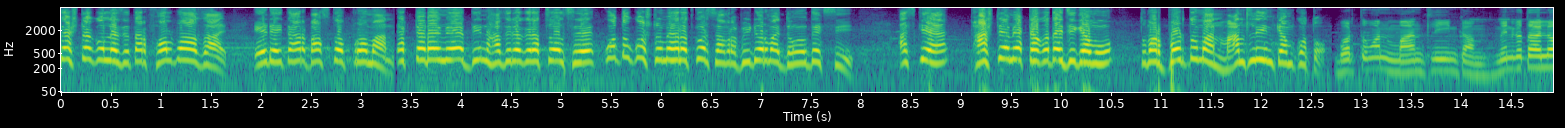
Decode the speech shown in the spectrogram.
চেষ্টা করলে যে তার ফল পাওয়া যায়, এটাই তার বাস্তব প্রমাণ। একটা টাইমে দিন হাজিরা করে চলছে, কত কষ্ট মেহনত করছে আমরা ভিডিওর মাধ্যমেও দেখছি। আজকে ফার্স্টে আমি একটা কথাই জিজ্ঞামু, তোমার বর্তমান মান্থলি ইনকাম কত? বর্তমান মান্থলি ইনকাম মেন কথা হলো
